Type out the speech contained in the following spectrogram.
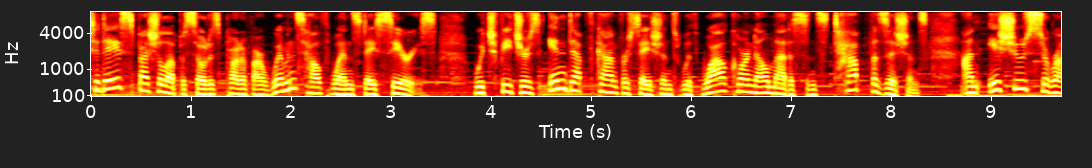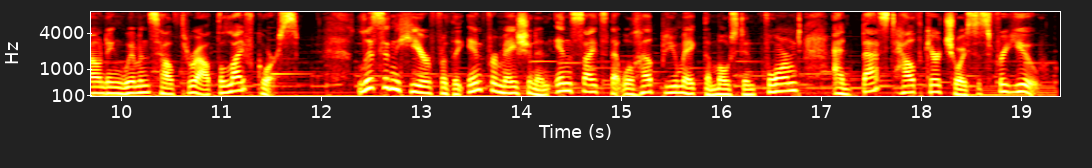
Today's special episode is part of our Women's Health Wednesday series, which features in depth conversations with Weill Cornell Medicine's top physicians on issues surrounding women's health throughout the life course. Listen here for the information and insights that will help you make the most informed and best healthcare choices for you.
